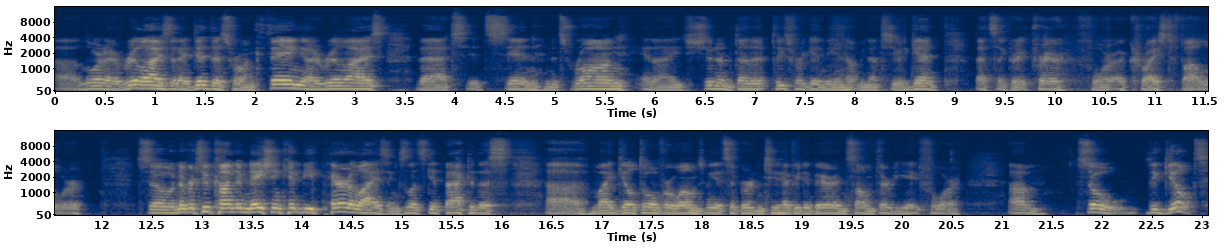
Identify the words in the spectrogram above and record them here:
uh, Lord, I realize that I did this wrong thing. I realize that it's sin and it's wrong and I shouldn't have done it. Please forgive me and help me not to do it again. That's a great prayer for a Christ follower. So, number two, condemnation can be paralyzing. So, let's get back to this. Uh, my guilt overwhelms me. It's a burden too heavy to bear in Psalm 38 4. Um, so, the guilt,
